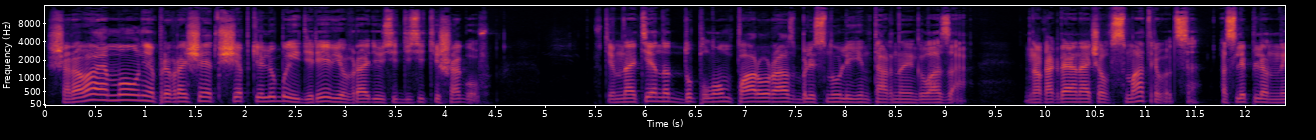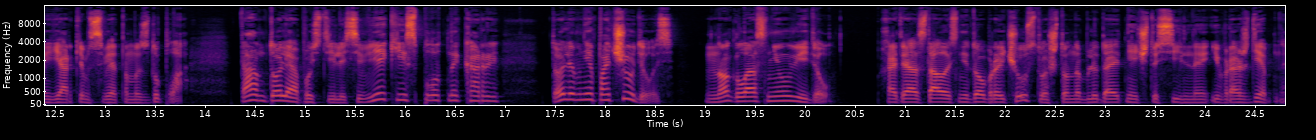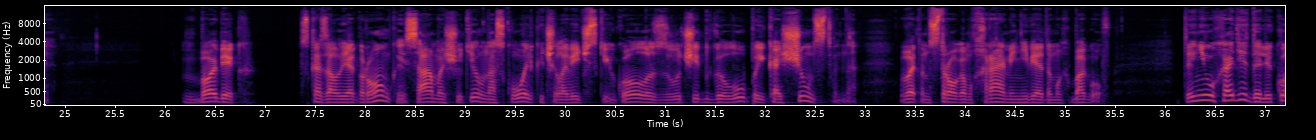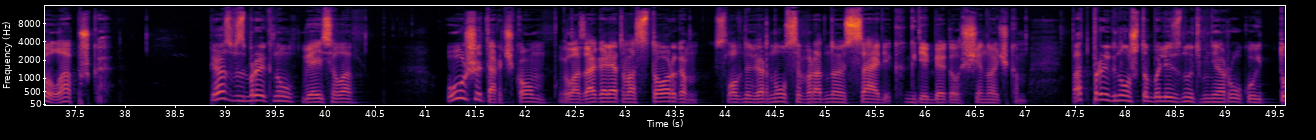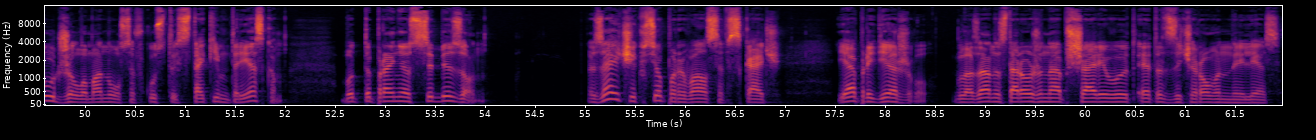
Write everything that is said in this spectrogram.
Шаровая молния превращает в щепки любые деревья в радиусе десяти шагов. В темноте над дуплом пару раз блеснули янтарные глаза. Но когда я начал всматриваться, ослепленный ярким светом из дупла, там то ли опустились веки из плотной коры, то ли мне почудилось, но глаз не увидел, хотя осталось недоброе чувство, что наблюдает нечто сильное и враждебное. «Бобик», — сказал я громко и сам ощутил, насколько человеческий голос звучит глупо и кощунственно в этом строгом храме неведомых богов. «Ты не уходи далеко, лапушка». Пес взбрыкнул весело. Уши торчком, глаза горят восторгом, словно вернулся в родной садик, где бегал щеночком — подпрыгнул, чтобы лизнуть мне руку, и тут же ломанулся в кусты с таким треском, будто пронесся бизон. Зайчик все порывался вскачь. Я придерживал. Глаза настороженно обшаривают этот зачарованный лес.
